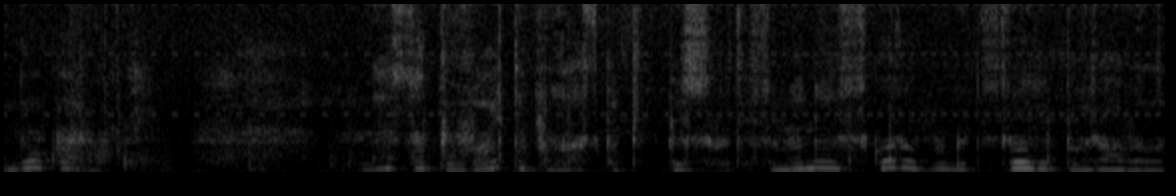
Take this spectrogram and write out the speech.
Ну, коротше. Не забувайте, будь ласка, підписуватись. У мене скоро будуть строгі правила.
